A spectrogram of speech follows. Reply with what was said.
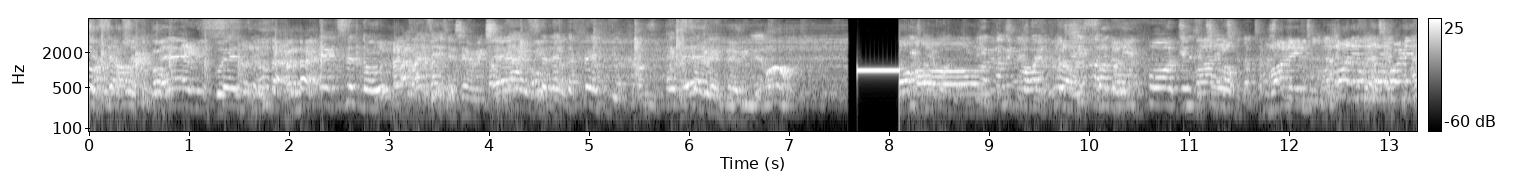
interception. Very good. Who's that? Van Dijk? Excellent. No, four. Running, running, running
